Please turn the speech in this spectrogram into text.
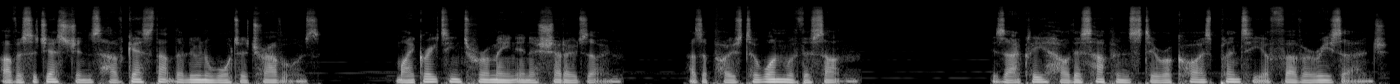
Other suggestions have guessed that the lunar water travels, migrating to remain in a shadowed zone, as opposed to one with the sun. Exactly how this happens still requires plenty of further research.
